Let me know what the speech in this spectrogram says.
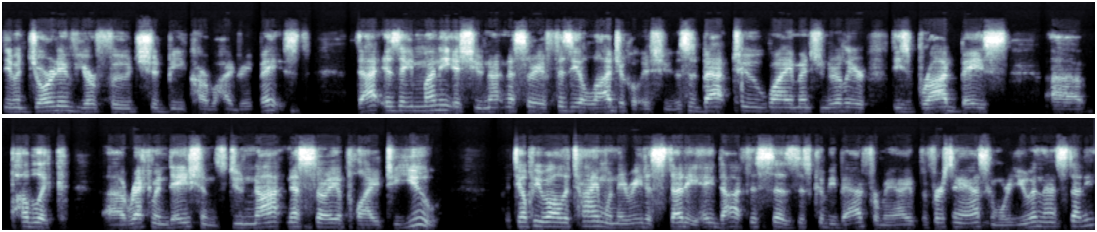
the majority of your food should be carbohydrate based that is a money issue not necessarily a physiological issue. This is back to why i mentioned earlier these broad based uh, public uh, recommendations do not necessarily apply to you tell people all the time when they read a study, hey doc, this says this could be bad for me. I, the first thing I ask them, were you in that study?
